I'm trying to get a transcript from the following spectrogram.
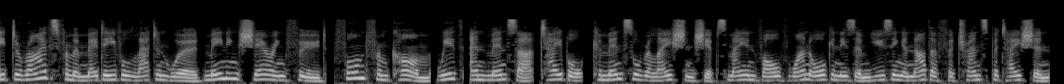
It derives from a medieval Latin word meaning sharing food, formed from com with and mensa table. Commensal relationships may involve one organism using another for transportation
